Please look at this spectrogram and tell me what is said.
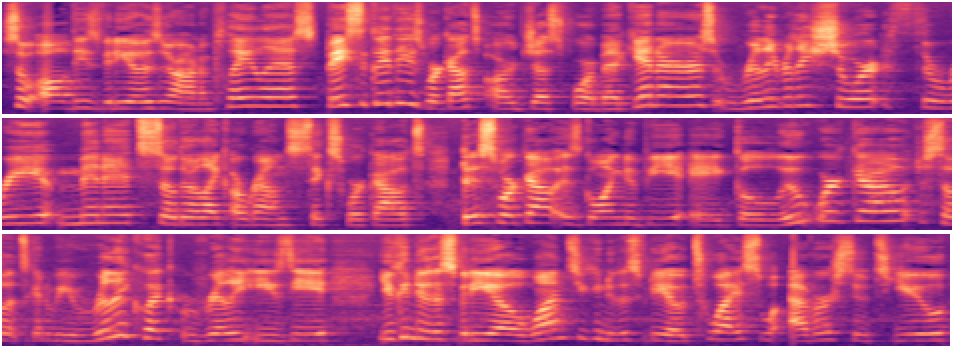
So all these videos are on a playlist. Basically these workouts are just for beginners, really, really short, three minutes. So they're like around six workouts. This workout is going to be a glute workout. So it's gonna be really quick, really easy. You can do this video once, you can do this video twice, whatever suits you.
